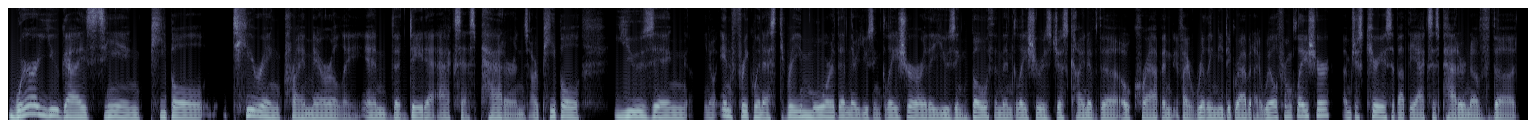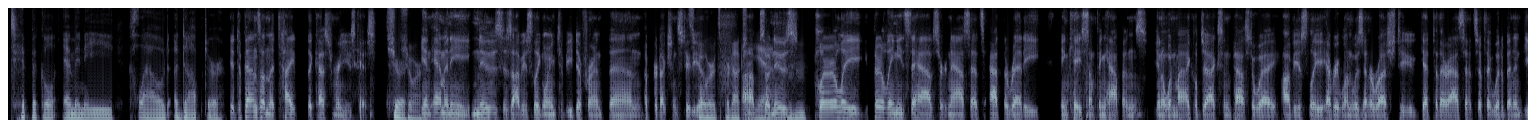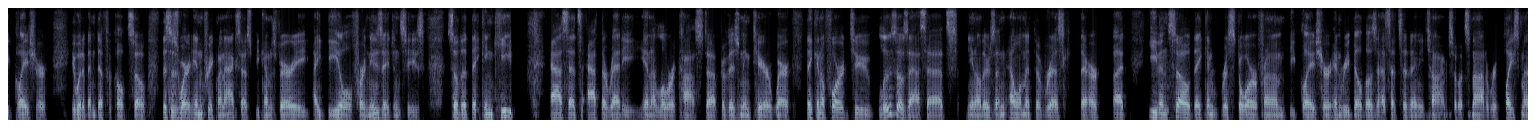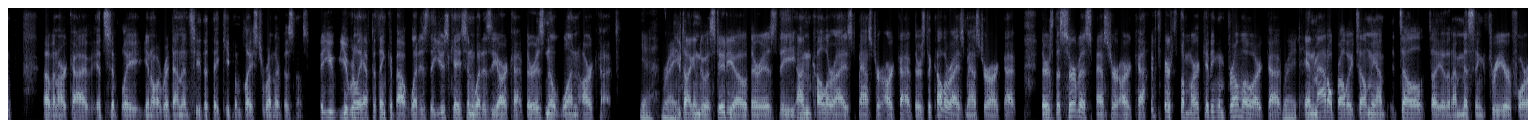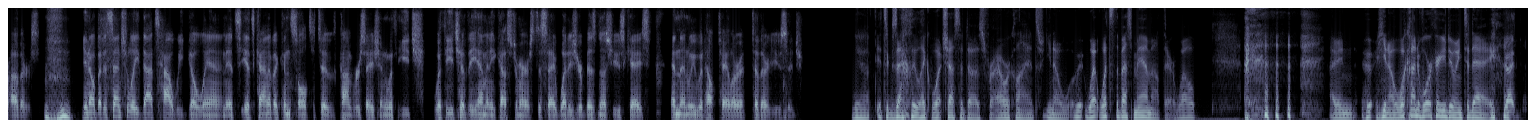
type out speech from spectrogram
Where are you guys seeing people tiering primarily and the data access patterns? Are people using you know infrequent s3 more than they're using glacier or are they using both? And then glacier is just kind of the oh crap and if i really need to grab it i will from glacier. I'm just curious about the access pattern of the typical m&e cloud adopter. It depends on the type the customer use case. Sure. Sure. In m&e news is obviously going to be different than a production studio. Sports production uh, yeah. so news mm-hmm. clearly clearly needs to have certain assets at the ready in case something happens. You know, when Michael Jackson passed away, obviously everyone was in a rush to get to their assets. If they would have been in deep glacier, it would have been difficult. So this is where infrequent access becomes very ideal for news agencies so that they can keep assets at the ready in a lower cost uh, provisioning tier where they can afford to lose those assets. You know, there's an element of risk there, but even so, they can restore from deep glacier and rebuild those assets at any time. So it's not a replacement of an archive. It's simply, you know, a redundancy that they keep in place to run their business. But you, you really have to think about what is the use case and what is the archive. There is no one archive. Yeah, right. You're talking to a studio. There is the uncolorized master archive. There's the colorized master archive. There's the service master archive. There's the marketing and promo archive. Right. And Matt will probably tell me, I'm tell tell you that I'm missing three or four others. you know, but essentially that's how we go in. It's it's kind of a consultative conversation with each with each of the M&E customers to say what is your business use case, and then we would help tailor it to their usage. Yeah, it's exactly like what Chesa does for our clients. You know, what what's the best MAM out there? Well, I mean, you know, what kind of work are you doing today?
